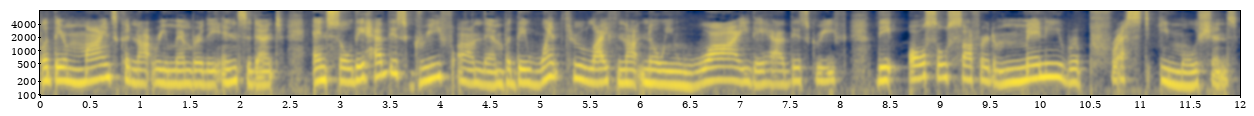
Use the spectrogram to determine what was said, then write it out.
but their minds could not remember the incident. And so they had this grief on them, but they went through life not knowing why they had this grief. They also suffered many repressed emotions,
